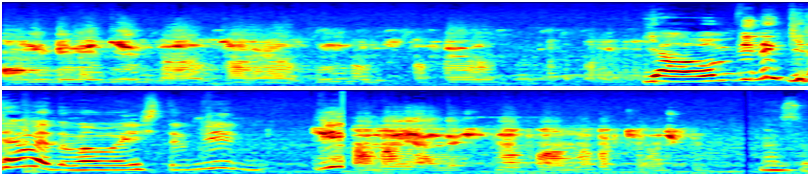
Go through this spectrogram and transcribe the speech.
10 bine girdi Azra yazdım da Mustafa yazdı. Ya 10.000'e giremedim ama işte bir... Ama yerleştirme puanına bakacaksın aşkım. Nasıl?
